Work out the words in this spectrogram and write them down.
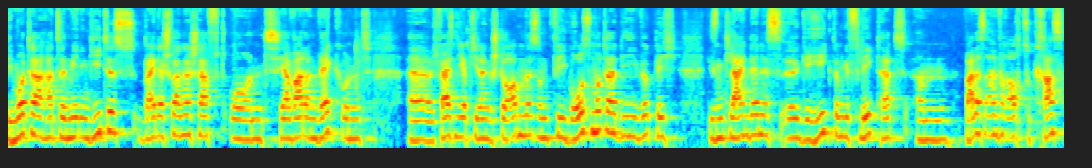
Die Mutter hatte Meningitis bei der Schwangerschaft und ja, war dann weg und äh, ich weiß nicht, ob die dann gestorben ist. Und für die Großmutter, die wirklich diesen kleinen Dennis äh, gehegt und gepflegt hat, ähm, war das einfach auch zu krass,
